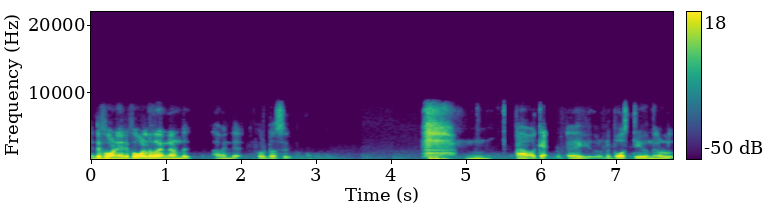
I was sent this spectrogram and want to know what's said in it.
എന്റെ ഫോണിൽ ഒരു ഫോൾഡർ തന്നെ ഉണ്ട്. അവന്റെ ഫോട്ടോസ് ആ ഓക്കെ ഇതുകൊണ്ട് പോസ്റ്റ് ചെയ്തെന്നേ ഉള്ളൂ.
